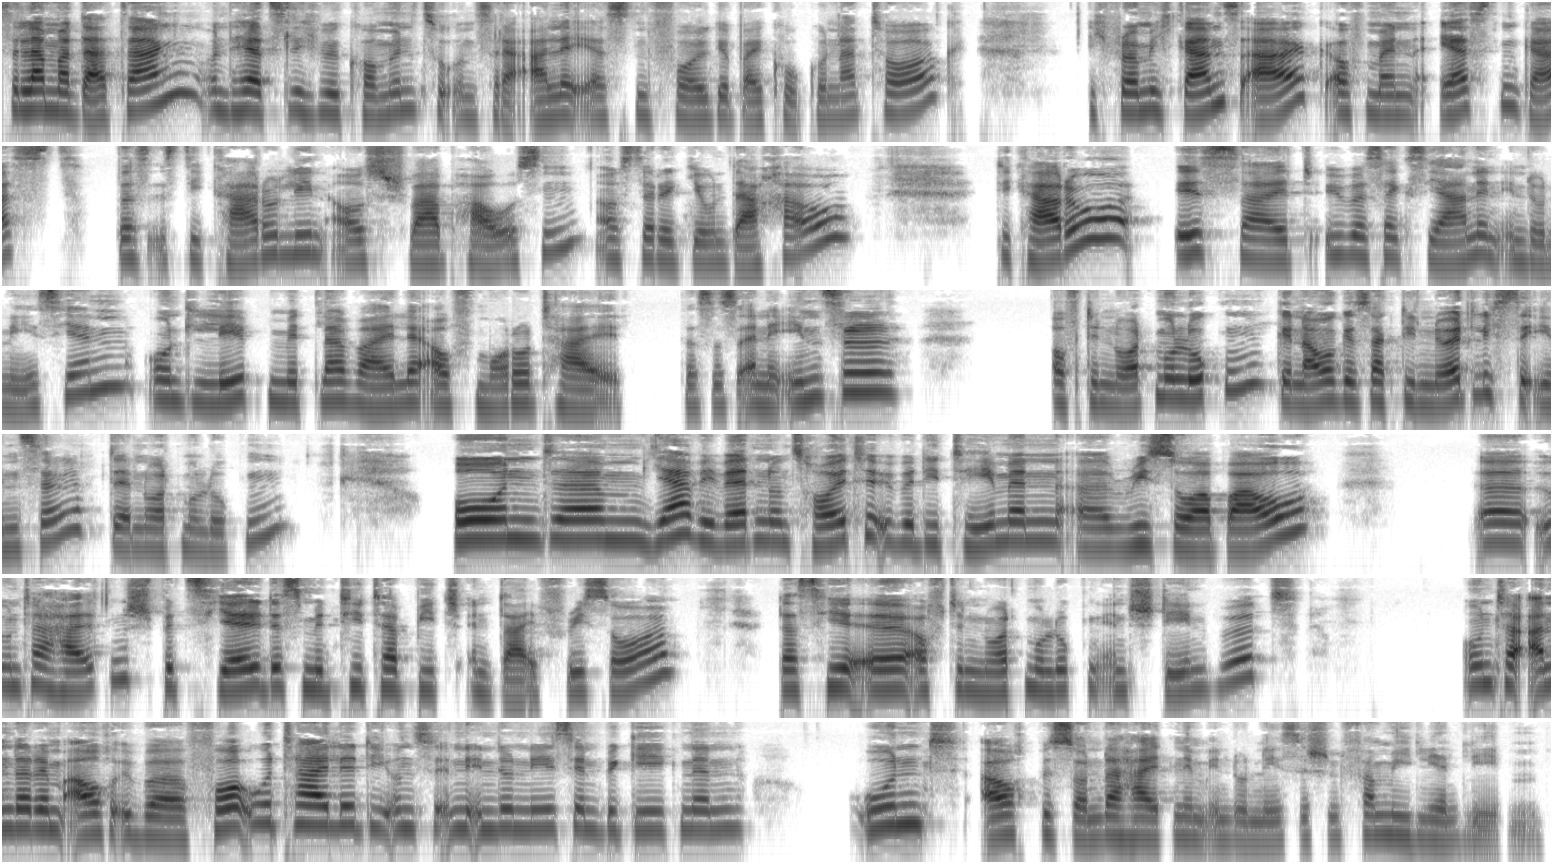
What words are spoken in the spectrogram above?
Selamat datang und herzlich willkommen zu unserer allerersten Folge bei Coconut Talk. Ich freue mich ganz arg auf meinen ersten Gast. Das ist die Caroline aus Schwabhausen aus der Region Dachau. Die Caro ist seit über sechs Jahren in Indonesien und lebt mittlerweile auf Morotai. Das ist eine Insel auf den Nordmolukken, genauer gesagt die nördlichste Insel der Nordmolukken. Und ähm, ja, wir werden uns heute über die Themen äh, Resortbau, äh, unterhalten, speziell das Metita Beach and Dive Resort, das hier äh, auf den Nordmolukken entstehen wird. Unter anderem auch über Vorurteile, die uns in Indonesien begegnen und auch Besonderheiten im indonesischen Familienleben.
